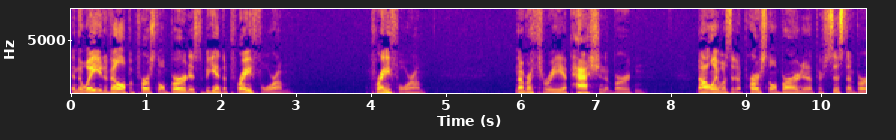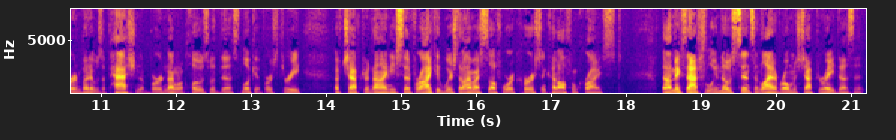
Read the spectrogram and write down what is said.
And the way you develop a personal burden is to begin to pray for them. Pray for them. Number three, a passionate burden. Not only was it a personal burden and a persistent burden, but it was a passionate burden. I'm going to close with this. Look at verse 3 of chapter 9. He said, For I could wish that I myself were accursed and cut off from Christ. Now, it makes absolutely no sense in light of Romans chapter 8, does it?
